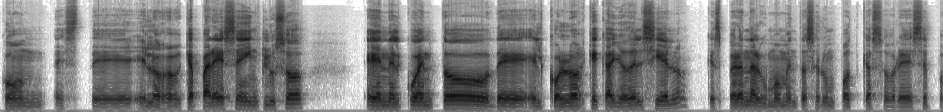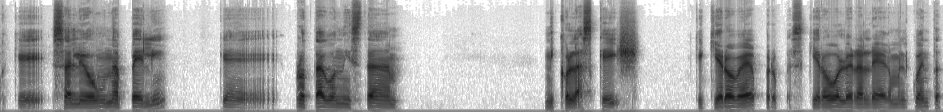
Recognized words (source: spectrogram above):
con este el horror que aparece, incluso en el cuento de El color que cayó del cielo, que espero en algún momento hacer un podcast sobre ese porque salió una peli que protagonista Nicolas Cage que quiero ver, pero pues quiero volver a leerme el cuento.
